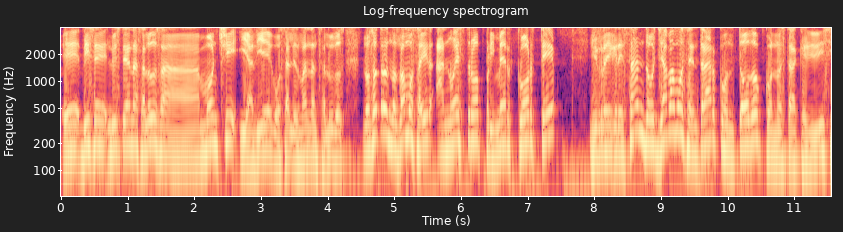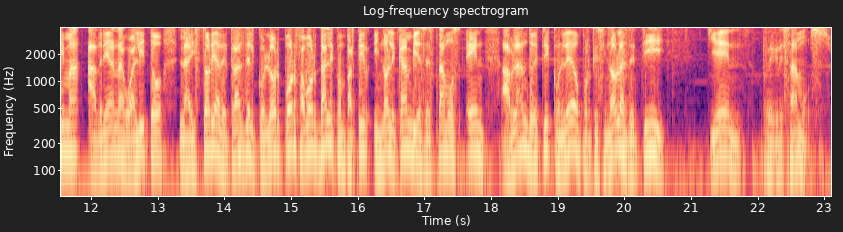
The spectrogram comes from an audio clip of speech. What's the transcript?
Eh, dice Luis Triana, saludos a Monchi y a Diego, o sea, les mandan saludos. Nosotros nos vamos a ir a nuestro primer corte. Y regresando, ya vamos a entrar con todo con nuestra queridísima Adriana Gualito, la historia detrás del color. Por favor, dale compartir y no le cambies. Estamos en Hablando de ti con Leo, porque si no hablas de ti, ¿quién? Regresamos.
